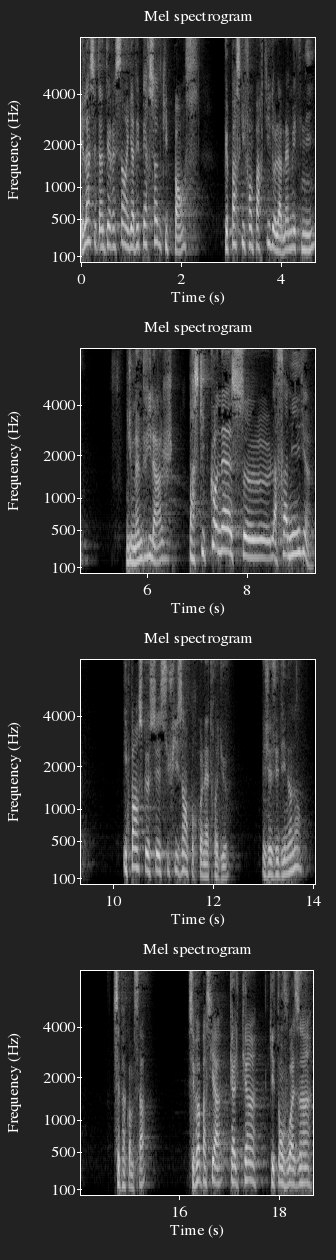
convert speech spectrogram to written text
Et là, c'est intéressant. Il y a des personnes qui pensent que parce qu'ils font partie de la même ethnie, du même village, parce qu'ils connaissent euh, la famille, ils pensent que c'est suffisant pour connaître Dieu. Et Jésus dit non, non. C'est pas comme ça. C'est pas parce qu'il y a quelqu'un qui est ton voisin,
